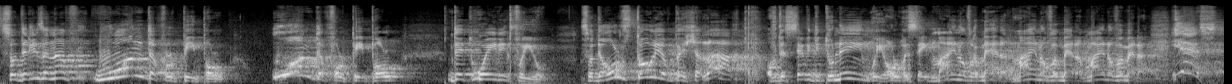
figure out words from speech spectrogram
So there is enough wonderful people, wonderful people that waiting for you. So the whole story of Beshalach, of the 72 name, we always say mind over matter, mind over matter, mind over matter. Yes,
